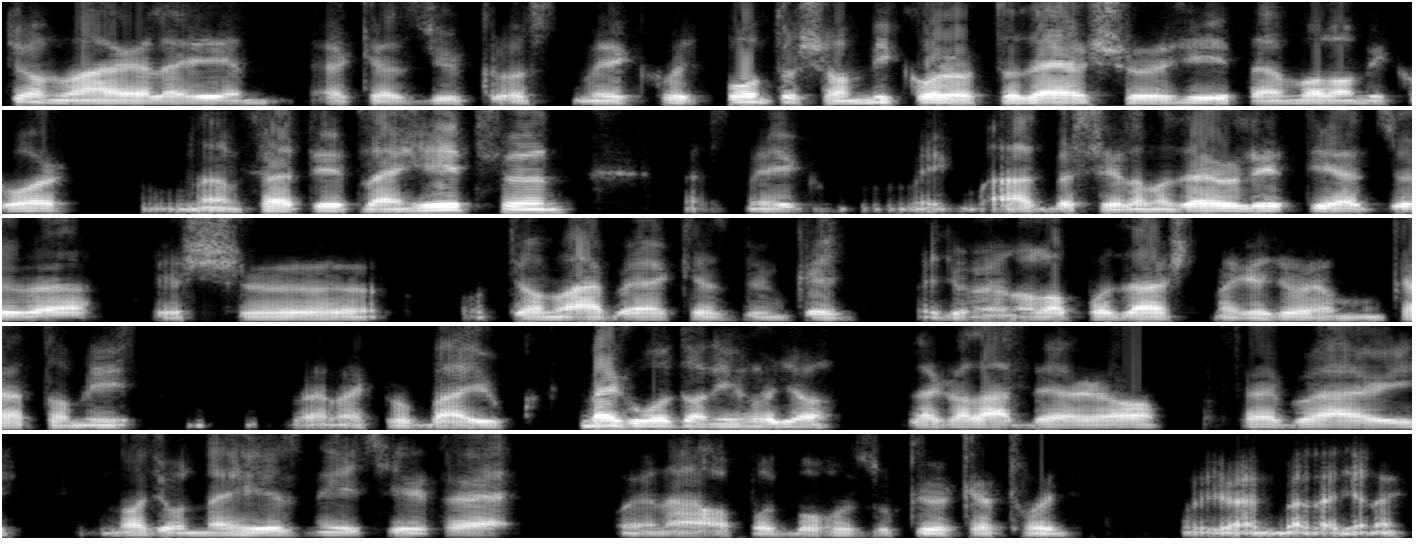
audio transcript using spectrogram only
január elején elkezdjük azt még, hogy pontosan mikor, ott az első héten valamikor, nem feltétlen hétfőn, ezt még, még átbeszélem az erőléti edzővel, és ott januárban elkezdünk egy, egy olyan alapozást, meg egy olyan munkát, amivel megpróbáljuk megoldani, hogy a, legalább erre a februári nagyon nehéz négy hétre olyan állapotba hozzuk őket, hogy, hogy rendben legyenek.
